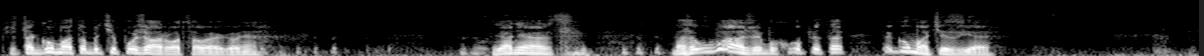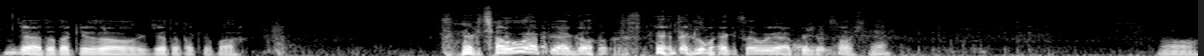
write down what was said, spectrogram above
przecież ta guma to by cię pożarła całego, nie? Ja nie wiem, no uważaj, bo chłopie, ta, ta guma cię zje. Gdzie to takie, zo- gdzie to takie pa? Jak cały łeb jego, ta guma jak cały łeb jego, coś, nie? No,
